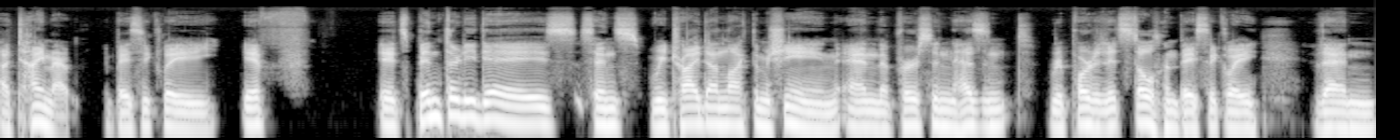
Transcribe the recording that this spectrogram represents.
a timeout. Basically, if it's been 30 days since we tried to unlock the machine and the person hasn't reported it stolen, basically, then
